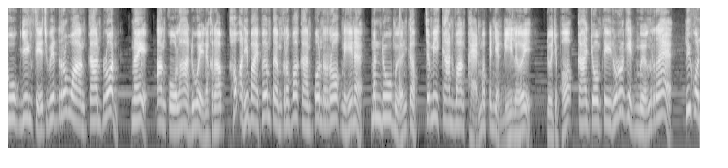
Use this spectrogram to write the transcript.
ถูกยิงเสียชีวิตระหว่างการปล้น ในอังโกลาด้วยนะครับ เขาอธิบายเพิ่มเติมครับว่าการปล้นรอกนี้น่ะมันดูเหมือนกับจะมีการวางแผนมาเป็นอย่างดีเลย โดยเฉพาะการโจมตีธุรกิจเหมืองแร่ที่คน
